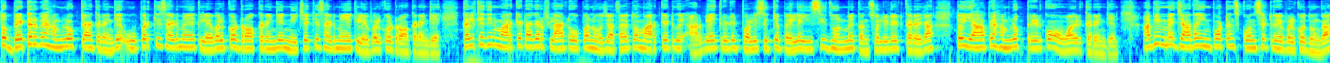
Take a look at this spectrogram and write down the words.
तो बेटर वे हम लोग क्या करेंगे? ऊपर की साइड में एक लेवल को ड्रॉ करेंगे, नीचे की साइड में एक लेवल को ड्रॉ करेंगे। कल के दिन मार्केट अगर फ्लैट ओपन हो जाता है तो मार्केट आरबीआई क्रेडिट पॉलिसी के पहले इसी जोन में कंसोलिडेट करेगा तो यहाँ पे हम लोग ट्रेड को अवॉइड करेंगे। अभी मैं ज़्यादा इंपॉर्टेंस कौन से ट्रेवल को दूँगा?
